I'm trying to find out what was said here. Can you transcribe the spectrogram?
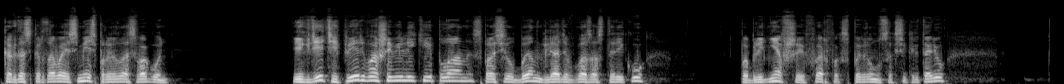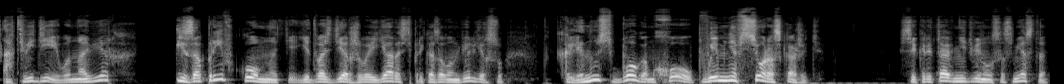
когда спиртовая смесь пролилась в огонь. «И где теперь ваши великие планы?» — спросил Бен, глядя в глаза старику. Побледневший Ферфакс повернулся к секретарю. «Отведи его наверх и запри в комнате», — едва сдерживая ярость, приказал он Вильерсу. «Клянусь богом, Хоуп, вы мне все расскажете». Секретарь не двинулся с места.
